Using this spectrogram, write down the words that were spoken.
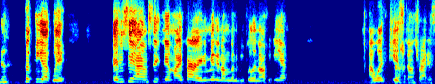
to hook me up with. As you see, I am sitting in my car. In a minute, I'm going to be pulling off again. I would kids don't try this.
